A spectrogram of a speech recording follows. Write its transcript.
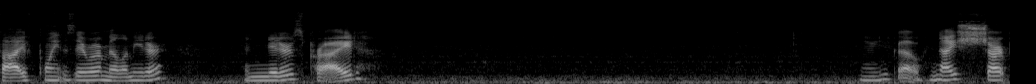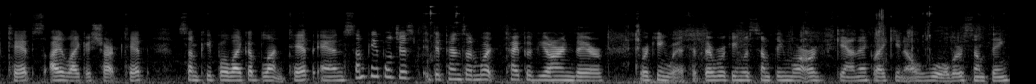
5.0 millimeter and Knitter's Pride. There you go. Nice sharp tips. I like a sharp tip. Some people like a blunt tip and some people just, it depends on what type of yarn they're working with. If they're working with something more organic, like, you know, wool or something,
